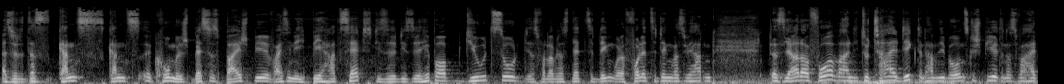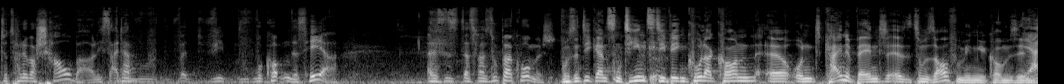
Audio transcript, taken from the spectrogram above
Also das ist ganz, ganz äh, komisch. Bestes Beispiel, weiß ich nicht, BHZ, diese, diese Hip-Hop-Dudes so, das war glaube ich das letzte Ding oder vorletzte Ding, was wir hatten. Das Jahr davor waren die total dick, dann haben die bei uns gespielt und das war halt total überschaubar. Und ich so, Alter, wo, wie, wo kommt denn das her? Also das, ist, das war super komisch. Wo sind die ganzen Teens, die wegen Cola Corn äh, und keine Band äh, zum Saufen hingekommen sind? Ja,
